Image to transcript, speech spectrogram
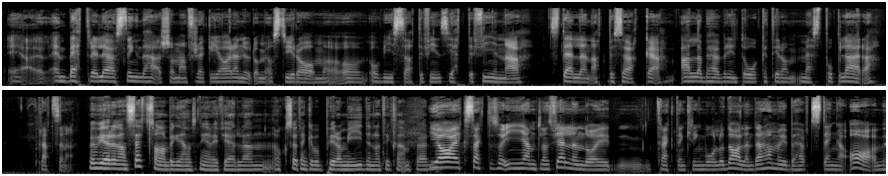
eh, en bättre lösning det här som man försöker göra nu då med att styra om och, och visa att det finns jättefina ställen att besöka. Alla behöver inte åka till de mest populära platserna. Men vi har redan sett sådana begränsningar i fjällen också. Jag tänker på pyramiderna till exempel. Ja exakt, alltså, i Jämtlandsfjällen då i trakten kring Vålådalen där har man ju behövt stänga av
